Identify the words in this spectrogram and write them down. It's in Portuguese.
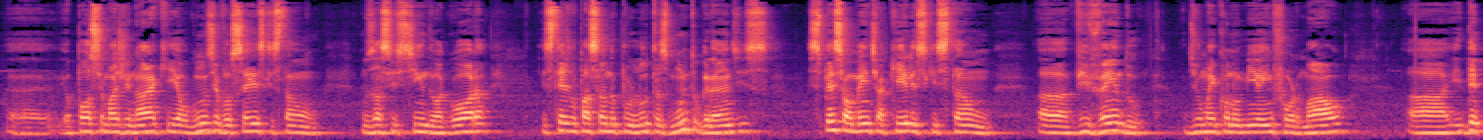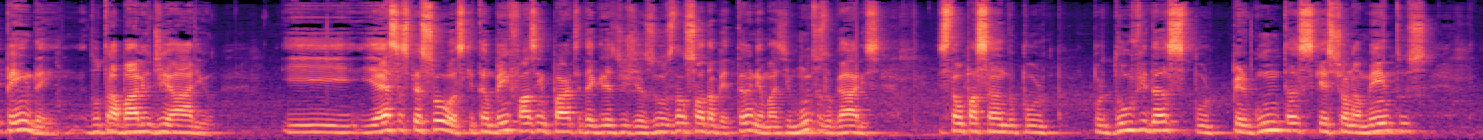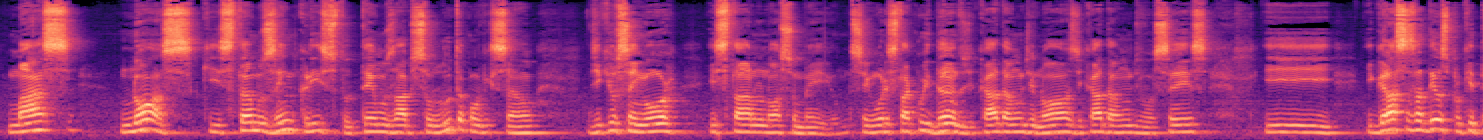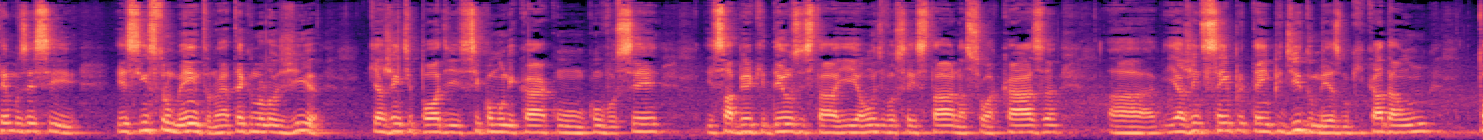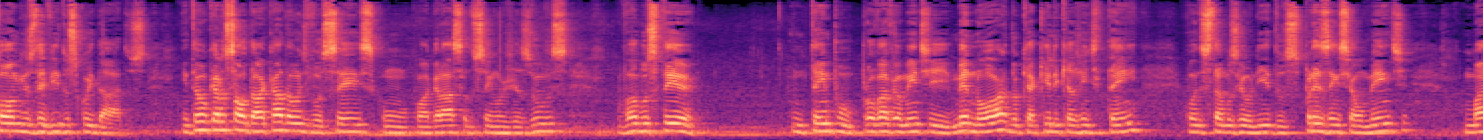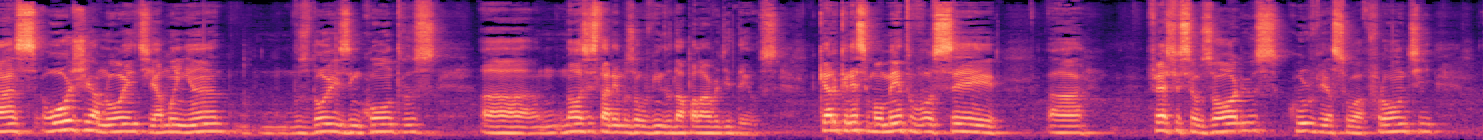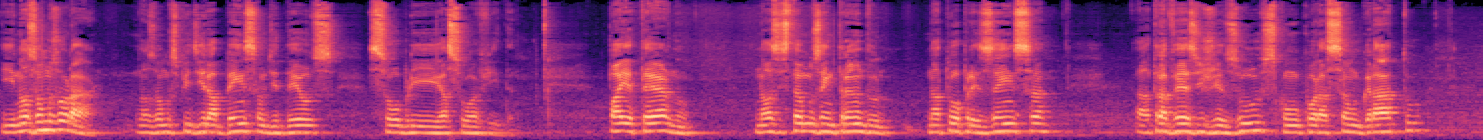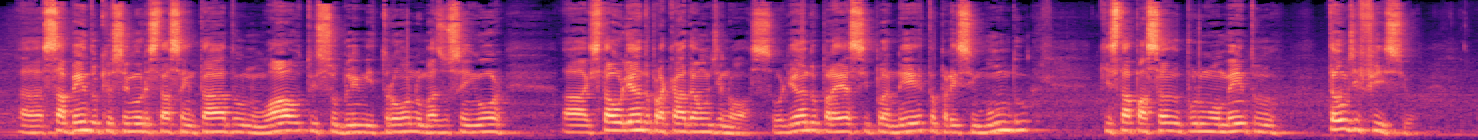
É, eu posso imaginar que alguns de vocês que estão nos assistindo agora estejam passando por lutas muito grandes, especialmente aqueles que estão uh, vivendo de uma economia informal uh, e dependem do trabalho diário. E, e, essas pessoas que também fazem parte da Igreja de Jesus, não só da Betânia, mas de muitos lugares, estão passando por, por dúvidas, por perguntas, questionamentos, mas nós que estamos em Cristo temos a absoluta convicção de que o Senhor está no nosso meio. O Senhor está cuidando de cada um de nós, de cada um de vocês, e, e graças a Deus porque temos esse esse instrumento, né, a tecnologia, que a gente pode se comunicar com, com você e saber que Deus está aí onde você está, na sua casa. Uh, e a gente sempre tem pedido mesmo que cada um tome os devidos cuidados. Então eu quero saudar cada um de vocês com, com a graça do Senhor Jesus. Vamos ter um tempo provavelmente menor do que aquele que a gente tem quando estamos reunidos presencialmente mas hoje à noite, amanhã, nos dois encontros, uh, nós estaremos ouvindo da palavra de Deus. Quero que nesse momento você uh, feche seus olhos, curve a sua fronte e nós vamos orar. Nós vamos pedir a bênção de Deus sobre a sua vida. Pai eterno, nós estamos entrando na tua presença através de Jesus com o coração grato uh, sabendo que o Senhor está sentado no alto e sublime trono, mas o Senhor uh, está olhando para cada um de nós, olhando para esse planeta, para esse mundo que está passando por um momento tão difícil,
